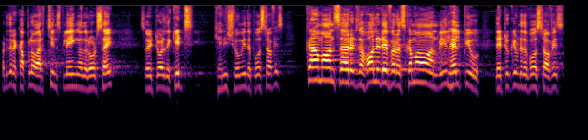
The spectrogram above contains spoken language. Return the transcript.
But there are a couple of urchins playing on the roadside. So he told the kids, Can you show me the post office? Come on, sir, it's a holiday for us. Come on, we'll help you. They took him to the post office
